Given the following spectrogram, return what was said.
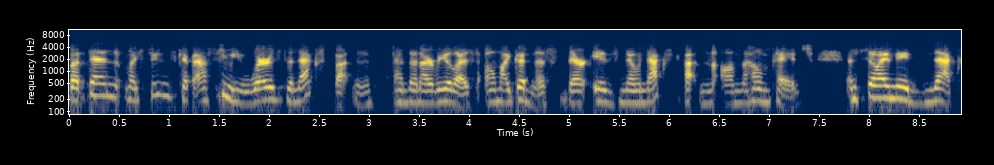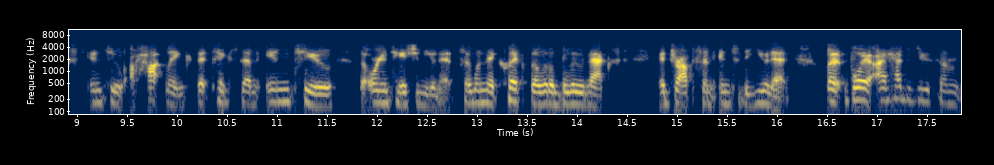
But then my students kept asking me, where's the next button? And then I realized, oh my goodness, there is no next button on the home page. And so I made next into a hot link that takes them into the orientation unit. So when they click the little blue next, it drops them into the unit. But boy, I had to do some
